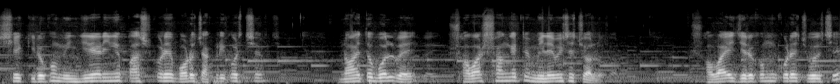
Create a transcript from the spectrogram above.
সে কীরকম ইঞ্জিনিয়ারিংয়ে পাশ করে বড় চাকরি করছে? নয়তো বলবে, সবার সঙ্গে একটু মিলেমিশে চলো। সবাই যেরকম করে চলছে,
